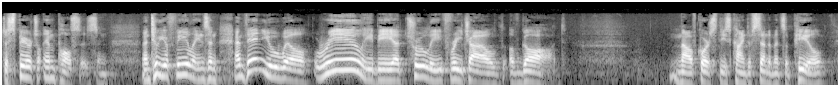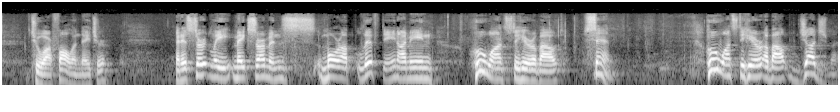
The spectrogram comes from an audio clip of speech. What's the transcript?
to spiritual impulses and, and to your feelings, and, and then you will really be a truly free child of God. Now, of course, these kind of sentiments appeal to our fallen nature. And it certainly makes sermons more uplifting. I mean, who wants to hear about sin? Who wants to hear about judgment?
